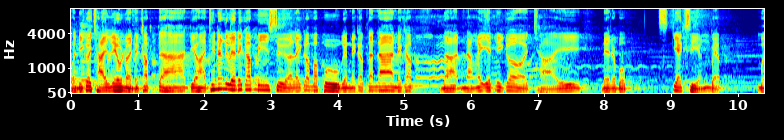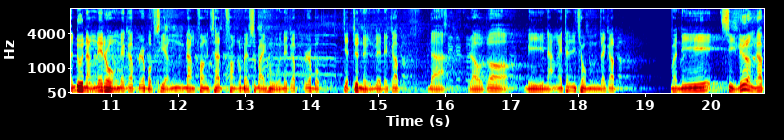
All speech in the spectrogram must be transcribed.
วันนี้ก็ฉายเร็วหน่อยนะครับนะฮะเดี๋ยวหาที่นั่งกันเลยนะครับ มีเสืออะไรก็มาปูกันนะครับ ด้านหน้านะครับนะหนังไอเอสนี่ก็ฉายในระบบแยกเสียงแบบเหมือนดูหนังในโรงนะครับ ระบบเสียงดังฟังชัด ฟังกันแบบสบายหูนะครับ ระบบ 7.1 เลยนะครับนะ เราก็มีหนังให้ท่านได้ชมนะครับ วันนี้สี่เรื่องครับ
